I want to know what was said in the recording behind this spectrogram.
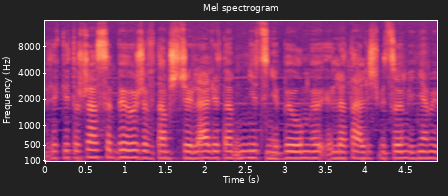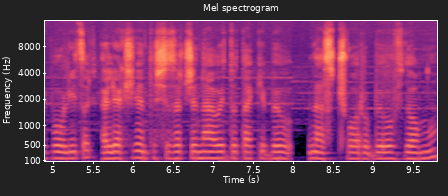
jakie to czasy były, że tam strzelali, tam nic nie było, my lataliśmy całymi dniami po ulicach, ale jak święta się zaczynały, to takie było, nas czworo było w domu.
